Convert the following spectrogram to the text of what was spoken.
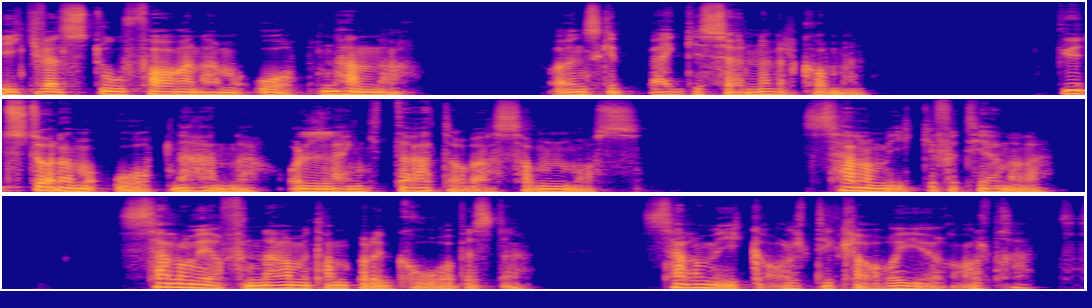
Likevel sto faren der med åpne hender og ønsket begge sønnene velkommen. Gud står der med åpne hender og lengter etter å være sammen med oss, selv om vi ikke fortjener det, selv om vi har fornærmet han på det groveste, selv om vi ikke alltid klarer å gjøre alt rett.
